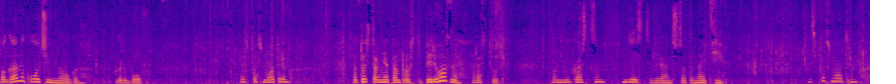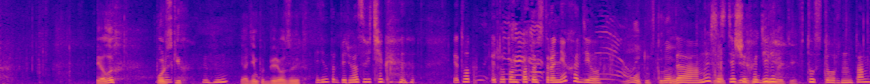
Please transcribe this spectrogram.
поганок очень много грибов. Сейчас посмотрим. На той стороне там просто березы растут. А мне кажется, есть вариант что-то найти. Сейчас посмотрим. Белых, польских. Угу. И один подберезовик. Один подберезовичек. Это вот, это вот он по той стороне ходил. Вот тут с краю. Да, мы со Стешей ходили в ту сторону. Там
